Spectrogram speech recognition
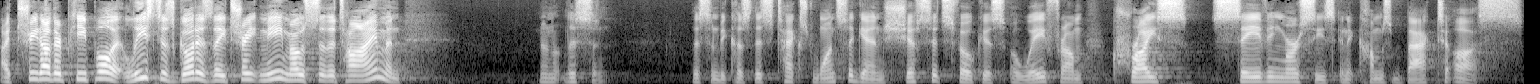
I treat other people at least as good as they treat me most of the time. And no, no, listen. Listen, because this text once again shifts its focus away from Christ's saving mercies, and it comes back to us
